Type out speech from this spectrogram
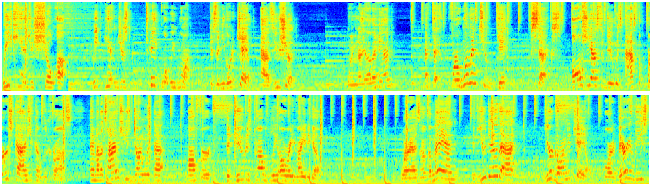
We can't just show up. We can't just take what we want, because then you go to jail, as you should. Women, on the other hand, if the, for a woman to get sex, all she has to do is ask the first guy she comes across, and by the time she's done with that offer, the dude is probably already ready to go. Whereas with a man, if you do that, you're going to jail, or at very least,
